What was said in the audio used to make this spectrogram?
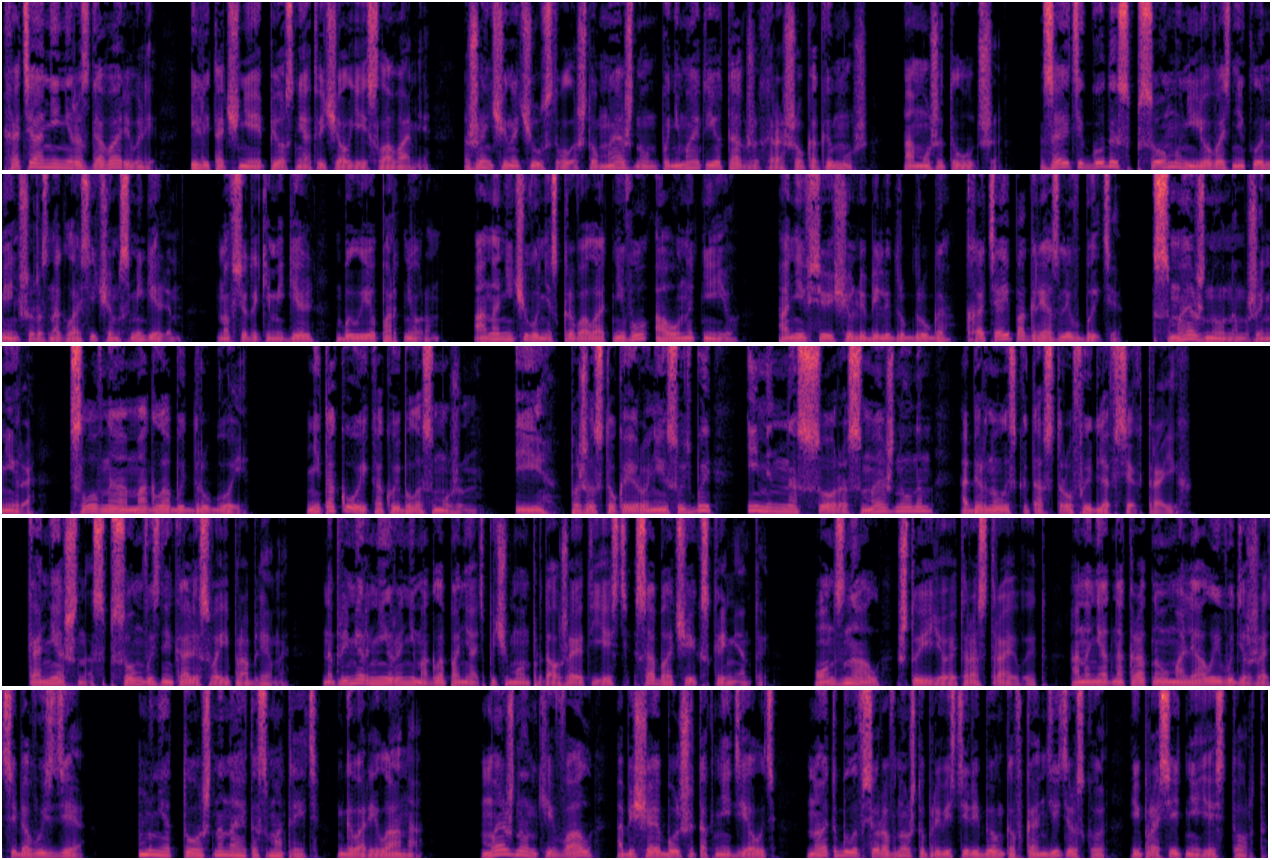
Хотя они не разговаривали, или точнее пес не отвечал ей словами, женщина чувствовала, что Мэжнун понимает ее так же хорошо, как и муж, а может и лучше. За эти годы с псом у нее возникло меньше разногласий, чем с Мигелем, но все-таки Мигель был ее партнером. Она ничего не скрывала от него, а он от нее. Они все еще любили друг друга, хотя и погрязли в быте. С Мэжнуном же Нира — словно могла быть другой. Не такой, какой была с мужем. И, по жестокой иронии судьбы, именно ссора с Мэжнуном обернулась катастрофой для всех троих. Конечно, с псом возникали свои проблемы. Например, Нира не могла понять, почему он продолжает есть собачьи экскременты. Он знал, что ее это расстраивает. Она неоднократно умоляла его держать себя в узде. «Мне тошно на это смотреть», — говорила она. Мэжнун кивал, обещая больше так не делать, но это было все равно, что привести ребенка в кондитерскую и просить не есть торт.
